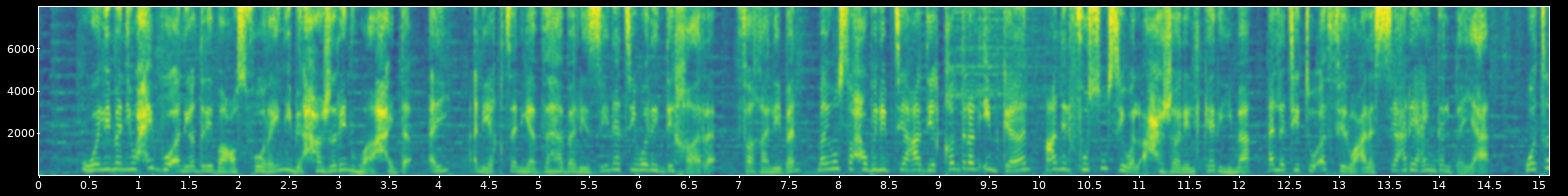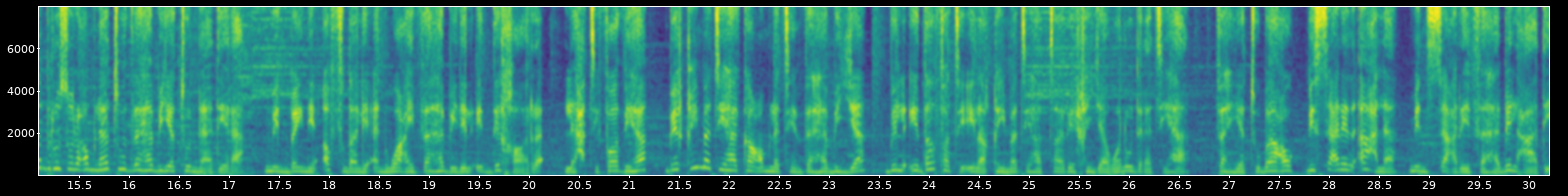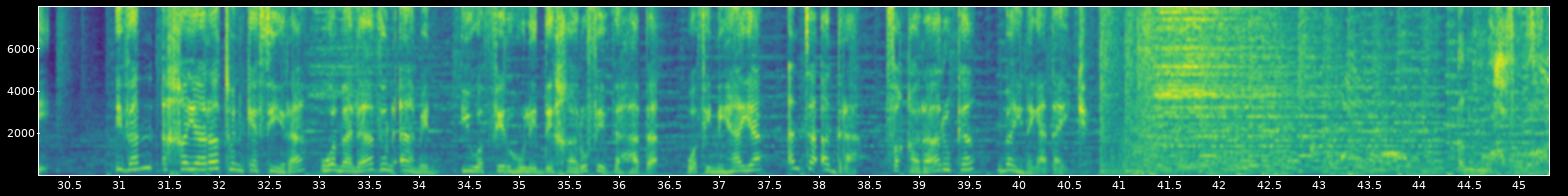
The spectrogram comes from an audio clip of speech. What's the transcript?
ولمن يحب أن يضرب عصفورين بحجر واحد أي أن يقتني الذهب للزينة والادخار. فغالبا ما ينصح بالابتعاد قدر الإمكان عن الفصوص والأحجار الكريمة التي تؤثر على السعر عند البيع. وتبرز العملات الذهبية النادرة من بين أفضل أنواع الذهب للادخار لاحتفاظها بقيمتها كعملة ذهبية بالإضافة إلى قيمتها التاريخية وندرتها فهي تباع بسعر أعلى من سعر الذهب العادي. اذا خيارات كثيرة وملاذ آمن يوفره الادخار في الذهب وفي النهاية أنت أدرى فقرارك بين يديك. المحفظة.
